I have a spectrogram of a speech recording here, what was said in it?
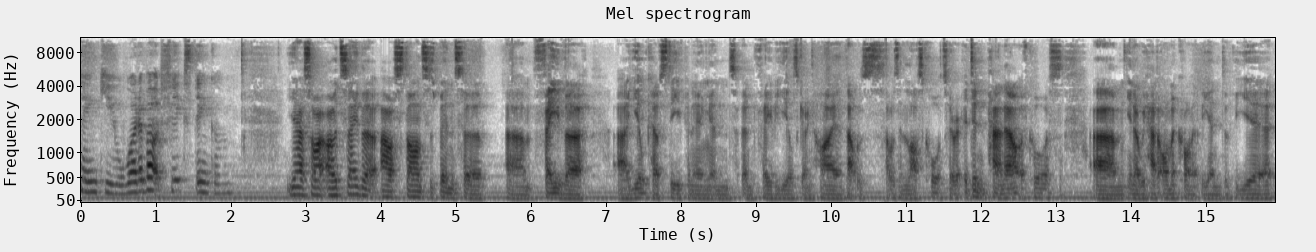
Thank you. What about fixed income? Yeah, so I, would say that our stance has been to um, favour uh, yield curve steepening and, and favour yields going higher. That was that was in last quarter. It didn't pan out, of course. Um, you know, we had Omicron at the end of the year,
